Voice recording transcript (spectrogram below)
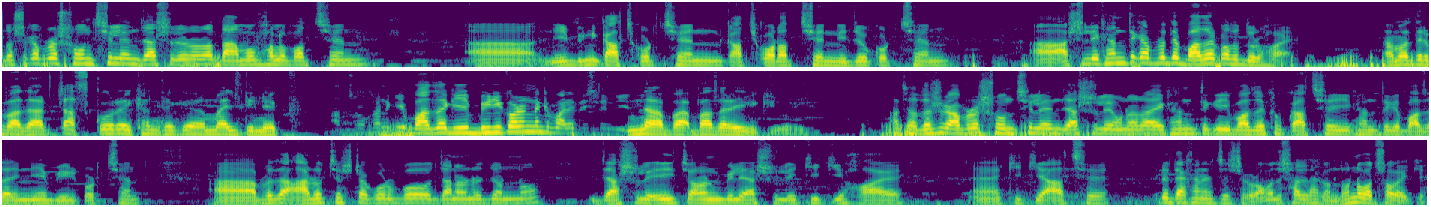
দর্শক আপনারা শুনছিলেন যে আসলে ওনারা দামও ভালো পাচ্ছেন নির্বিঘ্নে কাজ করছেন কাজ করাচ্ছেন নিজেও করছেন। আসলে এখান থেকে আপনাদের বাজার কত দূর হয়? আমাদের বাজার চাষ করে এখান থেকে মাইল তিনেক। আচ্ছা ওখানে কি বাজার গিয়ে বিক্রি করেন নাকি বাড়িতে? না বা- বাজারে বিক্রি করি। আচ্ছা দর্শক, আপনারা শুনছিলেন যে আসলে ওনারা এখান থেকেই বাজার খুব কাছে এখান থেকে বাজারে নিয়ে বিক্রি করছেন। আপনাদের আরও চেষ্টা করব জানানোর জন্য যে আসলে এই চরণবিলে বিলে আসলে কি কি হয় কি কি আছে। এটা দেখানোর চেষ্টা করব। আমাদের সাথে থাকুন। ধন্যবাদ সবাইকে।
